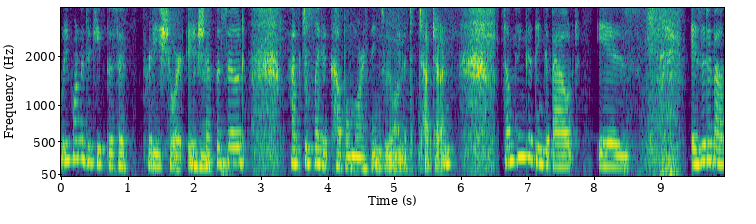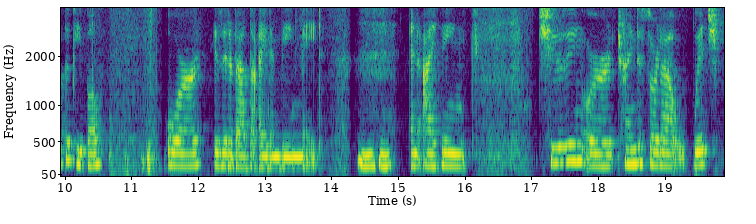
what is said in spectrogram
We wanted to keep this a pretty short-ish mm-hmm. episode. I Have just like a couple more things we wanted to touch on. Something to think about is is it about the people or is it about the item being made? Mm-hmm. And I think choosing or trying to sort out which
